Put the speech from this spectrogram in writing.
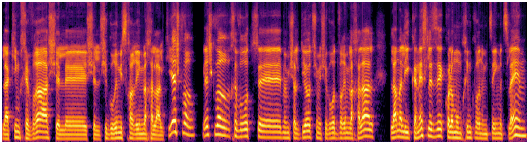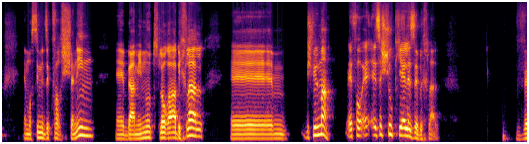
להקים חברה של, אה, של שיגורים מסחריים לחלל. כי יש כבר, יש כבר חברות אה, ממשלתיות שמשגרות דברים לחלל, למה להיכנס לזה? כל המומחים כבר נמצאים אצלהם, הם עושים את זה כבר שנים, באמינות לא רעה בכלל. בשביל מה? איפה, איזה שוק יהיה לזה בכלל? ו...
